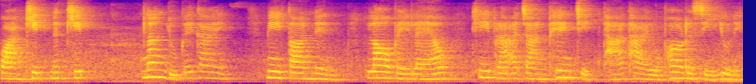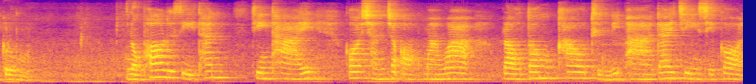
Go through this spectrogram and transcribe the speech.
ความคิดนึกคิด นั่งอยู่ใกล้ๆ มีตอนหนึ่ง เล่าไปแล้วที่พระอาจารย์เพ่งจิตท้าทายหลวงพ่อฤาษีอยู่ในกลุ่ม หลวงพ่อฤาษีท่านทิ้งท้าย ก็ฉันจะออกมาว่า เราต้องเข้าถึงนิพพานได้จริงเสียก่อน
